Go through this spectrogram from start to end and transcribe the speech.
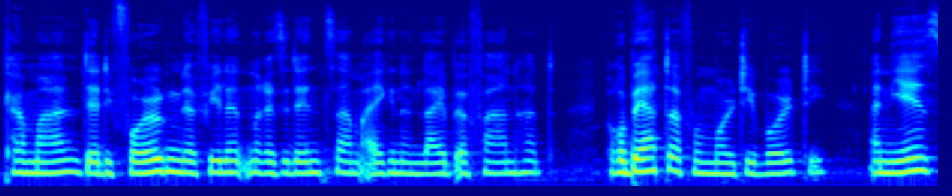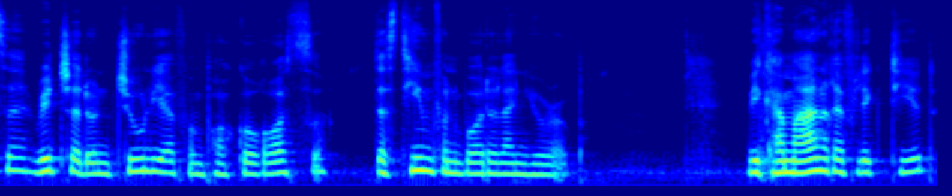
Kamal, der die Folgen der fehlenden Residenza am eigenen Leib erfahren hat, Roberta von Moltivolti, Agnese, Richard und Julia von Porco Rosso, das Team von Borderline Europe. Wie Kamal reflektiert,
